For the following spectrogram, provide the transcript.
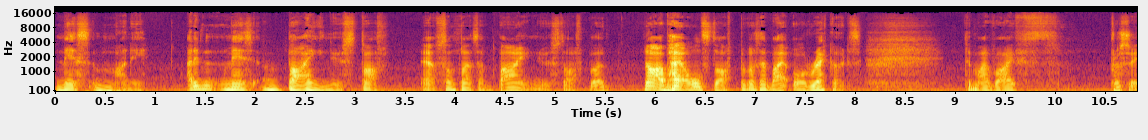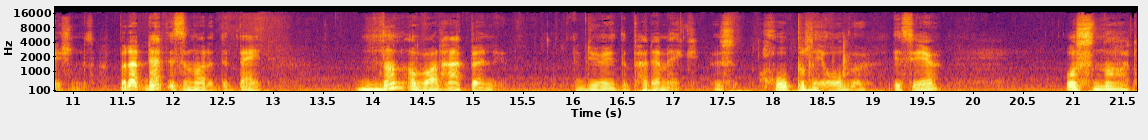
miss money. I didn't miss buying new stuff. Yeah, sometimes I buy new stuff, but no, I buy old stuff because I buy old records to my wife's frustrations. But that, that is another debate. None of what happened during the pandemic, who's hopefully over this year, was not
